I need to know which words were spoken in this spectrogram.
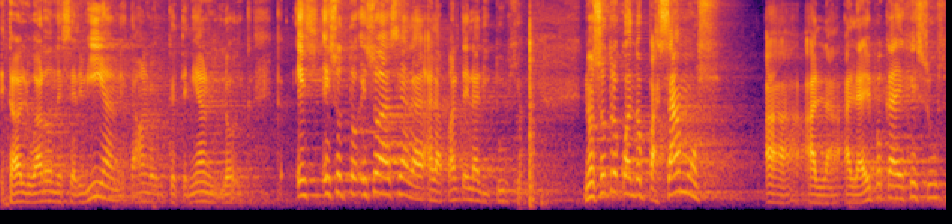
estaba el lugar donde servían, estaban los que tenían... es, eso, eso hace a la, parte de la liturgia. Nosotros cuando pasamos a, la, a la época de Jesús,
